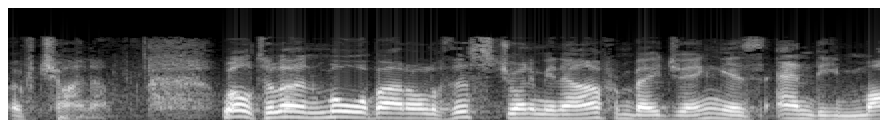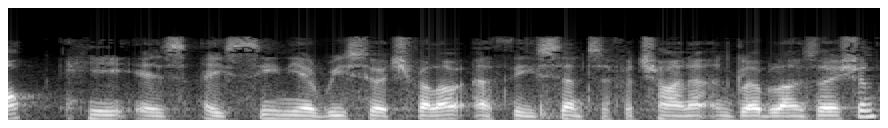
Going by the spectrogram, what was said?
of China. Well, to learn more about all of this, joining me now from Beijing is Andy Mok. He is a senior research fellow at the Center for China and Globalization.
